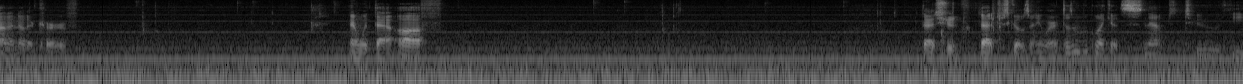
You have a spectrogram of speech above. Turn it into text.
on another curve. And with that off, that should that just goes anywhere. It doesn't look like it snapped to the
